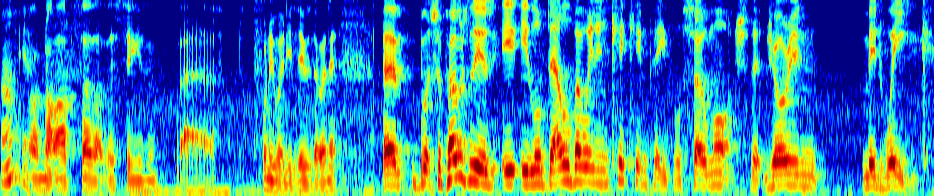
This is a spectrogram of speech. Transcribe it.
aren't you? I'm not allowed to say that this season. Uh, funny when you do, though, isn't it? Um, but supposedly, he, he loved elbowing and kicking people so much that during midweek,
